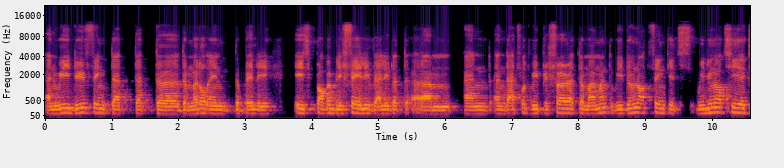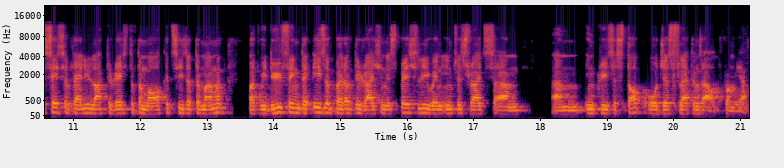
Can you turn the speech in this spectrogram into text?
And we do think that that the, the middle end, the belly, is probably fairly valued at, um, and and that's what we prefer at the moment. We do not think it's we do not see excessive value like the rest of the market sees at the moment, but we do think there is a bit of duration, especially when interest rates um, um, increases stop or just flattens out from here.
